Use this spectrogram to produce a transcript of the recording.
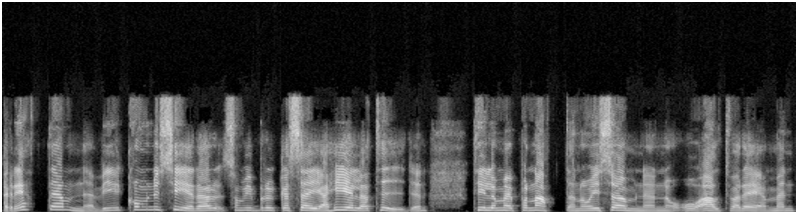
brett ämne. Vi kommunicerar som vi brukar säga hela tiden, till och med på natten och i sömnen och allt vad det är. Men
